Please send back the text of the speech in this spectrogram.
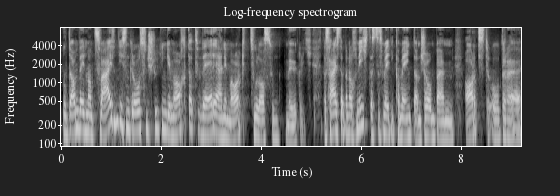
Und dann, wenn man zwei von diesen großen Studien gemacht hat, wäre eine Marktzulassung möglich. Das heißt aber noch nicht, dass das Medikament dann schon beim Arzt oder äh,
